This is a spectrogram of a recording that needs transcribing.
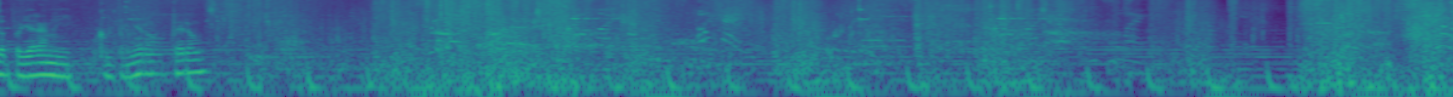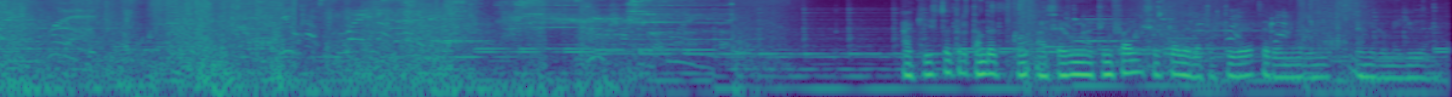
De apoyar a mi compañero, pero... Aquí estoy tratando de hacer una teamfight cerca de la tortuga, pero ningún amigo me ayuda.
